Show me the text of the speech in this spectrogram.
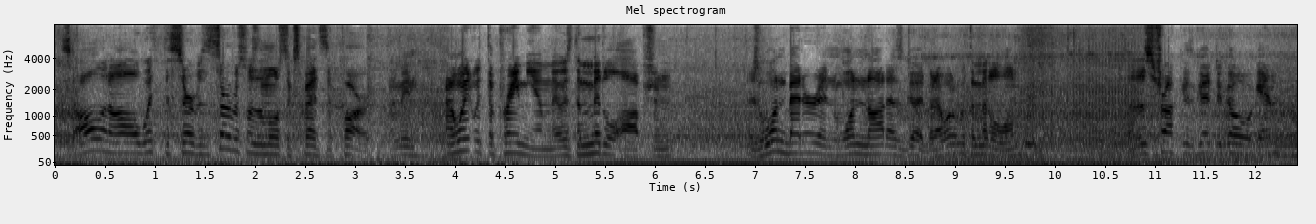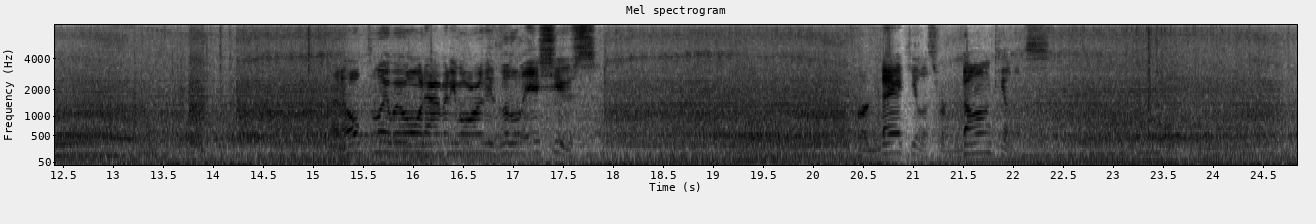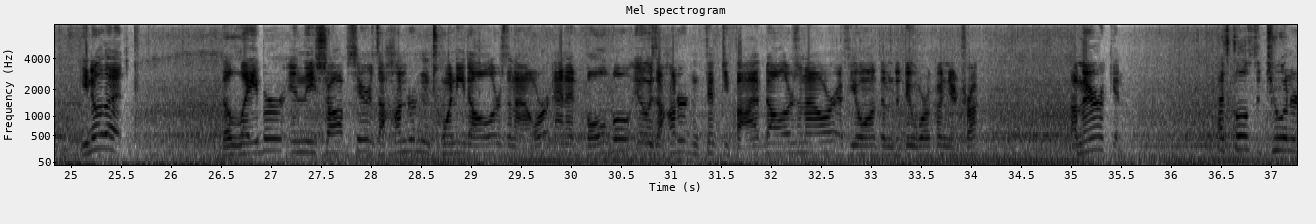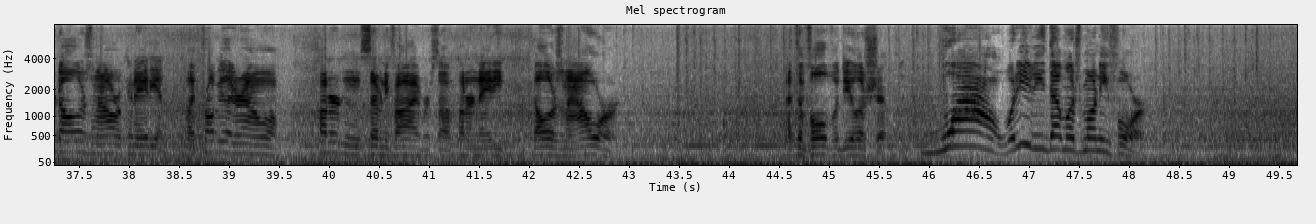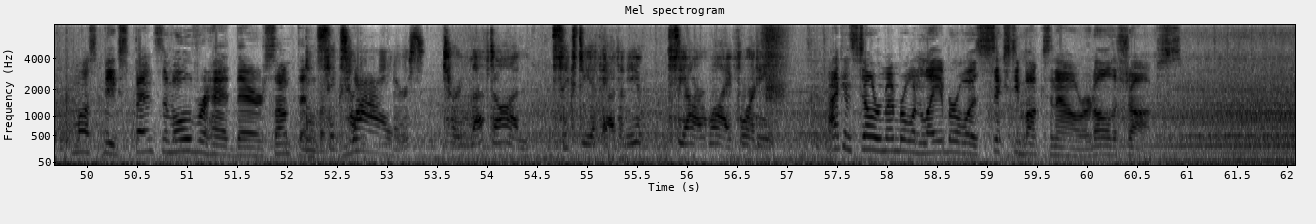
So all in all, with the service, the service was the most expensive part. I mean, I went with the premium. It was the middle option. There's one better and one not as good, but I went with the middle one. So this truck is good to go again. And hopefully we won't have any more of these little issues ridiculous, redonkulous. You know that the labor in these shops here is $120 an hour, and at Volvo it was $155 an hour if you want them to do work on your truck. American. That's close to $200 an hour Canadian. Like probably like around well, 175 or so, $180 an hour at the Volvo dealership. Wow, what do you need that much money for? Must be expensive overhead there or something. In but 600 wow. meters, turn left on 60th Avenue. Avenue, CRY 40. I can still remember when labor was 60 bucks an hour at all the shops.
